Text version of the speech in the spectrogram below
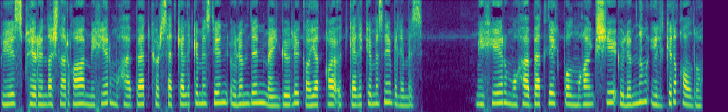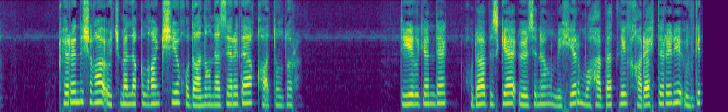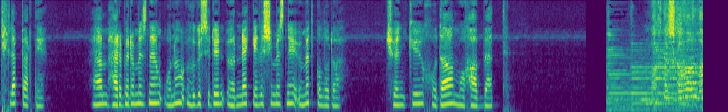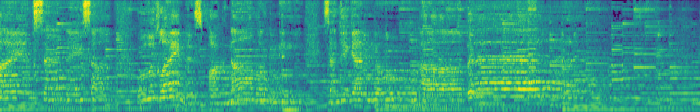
Без кырындашларга мехир мухаббат күрсәткәнлегебездән өлемдән мәңгелек аятка үткәнлегебезне белемез. Мехир мухаббатлык булмаган кеше өлемнең илкир калды. کرندشگا اچ ملکلگان کشی خدا نان نظر ده قاتل دور. دیل گنده خدا xarakterini اوزنام میخر محبت لی خارهتری اولگی تخل برده. هم هر برمز نان اونو اولگی سدن ارنک Улыклаймыз пак намыңны сән деген мухаббәт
